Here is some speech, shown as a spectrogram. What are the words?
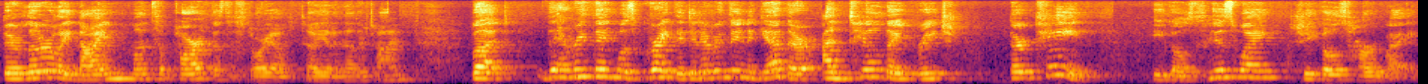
They're literally nine months apart. That's a story I'll tell you at another time. But everything was great. They did everything together until they reached 13. He goes his way, she goes her way.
